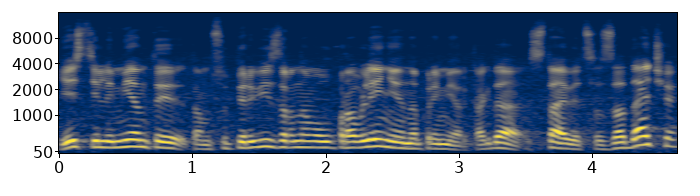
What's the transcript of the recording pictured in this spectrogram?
Есть элементы там, супервизорного управления, например, когда ставится задача,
